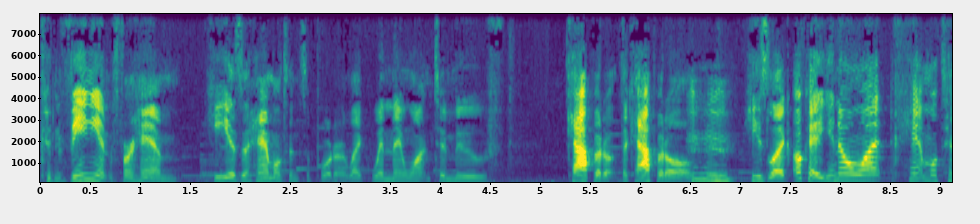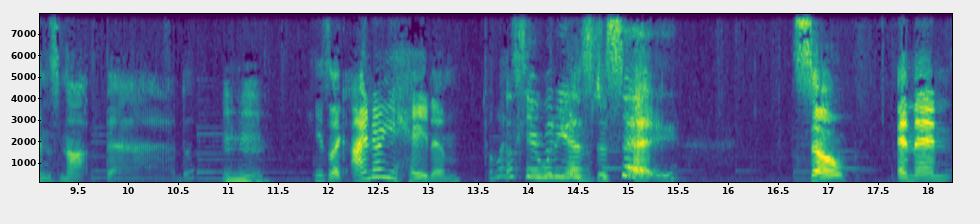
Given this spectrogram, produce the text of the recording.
convenient for him, he is a Hamilton supporter. Like when they want to move capital, the capital, Mm-hmm. he's like, okay, you know what? Hamilton's not bad. Mm-hmm. He's like, I know you hate him, but let's, Let's hear what he has to say. So, and then,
